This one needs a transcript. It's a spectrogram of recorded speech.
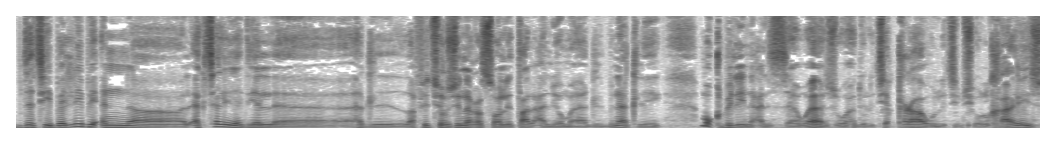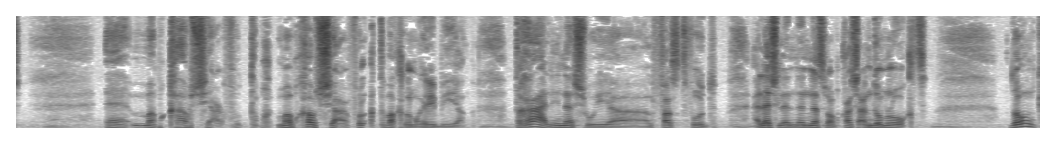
بدا تيبان لي بأن آه، الأكثرية ديال آه، هاد la future génération اللي طالعة اليوم هاد البنات اللي مقبلين على الزواج وهادو اللي تيقراو واللي تيمشيو للخارج آه، ما بقاوش يعرفوا الطبخ ما بقاوش يعرفوا الأطباق المغربية. طغى علينا شوية ال fast food. علاش؟ لأن الناس ما بقاش عندهم الوقت. donc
